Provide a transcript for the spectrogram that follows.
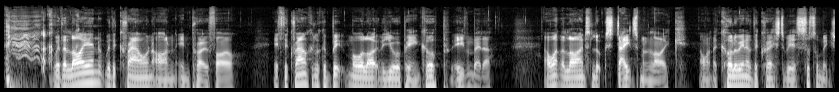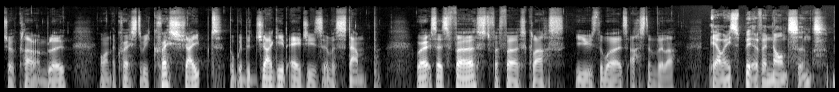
with a lion with a crown on in profile. If the crown could look a bit more like the European Cup, even better. I want the lion to look statesman-like. I want the colouring of the crest to be a subtle mixture of claret and blue. I want the crest to be crest-shaped, but with the jagged edges of a stamp. Where it says first for first class, you use the words Aston Villa. Yeah, I mean it's a bit of a nonsense.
